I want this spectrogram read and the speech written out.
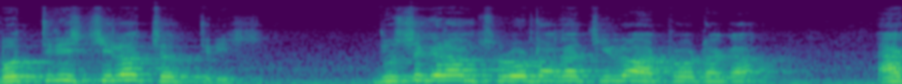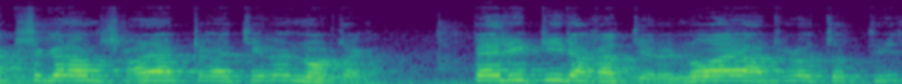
বত্রিশ ছিল। ছত্রিশ। দুশো গ্রাম ষোলো টাকা ছিল আঠেরো টাকা। একশো গ্রাম সাড়ে আট টাকা ছিল ন টাকা। প্যারিটি রাখার জন্য নয় আঠেরো ছত্রিশ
